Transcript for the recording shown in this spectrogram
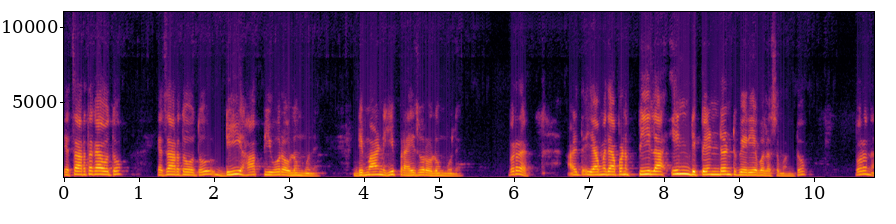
याचा अर्थ काय होतो? याचा अर्थ होतो डी हा पीवर अवलंबून आहे. डिमांड ही प्राईजवर अवलंबून आहे. बरोबर आहे? आणि यामध्ये आपण पी ला इनडिपेंडंट व्हेरिएबल असं म्हणतो. बरोबर ना?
